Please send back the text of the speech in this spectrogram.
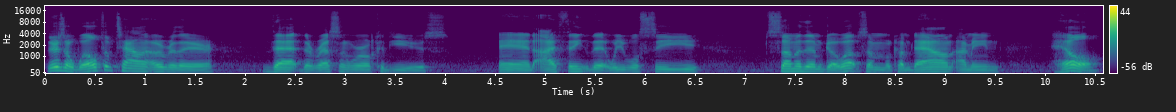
there's a wealth of talent over there that the wrestling world could use, and I think that we will see some of them go up, some of them come down. I mean, hell,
